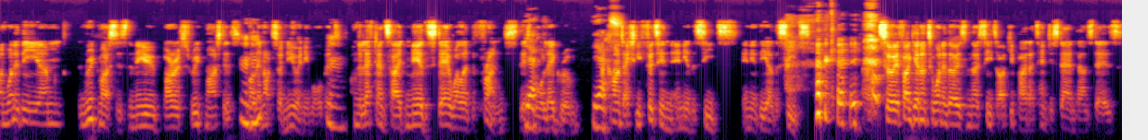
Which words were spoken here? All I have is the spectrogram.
on one of the um, route masters, the new Boris route masters, well, they're not so new anymore, but Mm. on the left hand side near the stairwell at the front, there's more leg room. Yes. I can't actually fit in any of the seats, any of the other seats. Okay. so if I get onto one of those and those seats are occupied, I tend to stand downstairs.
